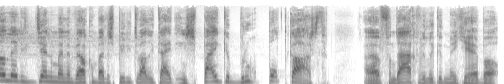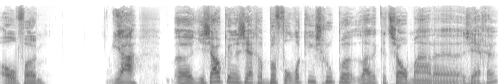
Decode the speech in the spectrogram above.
Hallo ladies and gentlemen en welkom bij de Spiritualiteit in Spijkerbroek podcast. Eh, vandaag wil ik het met je hebben over, ja, eh, je zou kunnen zeggen bevolkingsgroepen, laat ik het zo maar eh, zeggen.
